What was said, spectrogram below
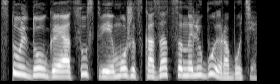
столь долгое отсутствие может сказаться на любой работе.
